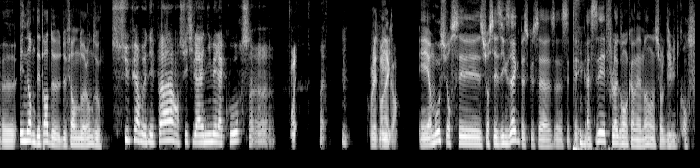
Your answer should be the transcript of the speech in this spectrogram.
Euh, énorme départ de, de Fernando Alonso. Superbe départ, ensuite il a animé la course. euh, Complètement Et- d'accord. Et un mot sur ces, sur ces zigzags, parce que ça, ça- c'était assez flagrant quand même hein, sur le début de course.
